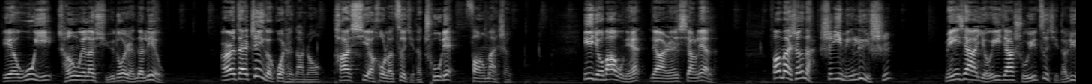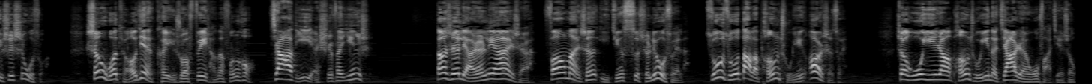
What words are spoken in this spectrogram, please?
也无疑成为了许多人的猎物。而在这个过程当中，他邂逅了自己的初恋方曼生。一九八五年，两人相恋了。方曼生呢是一名律师，名下有一家属于自己的律师事务所，生活条件可以说非常的丰厚，家底也十分殷实。当时两人恋爱时，方曼生已经四十六岁了。足足大了彭楚英二十岁，这无疑让彭楚英的家人无法接受。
